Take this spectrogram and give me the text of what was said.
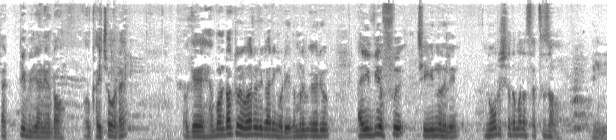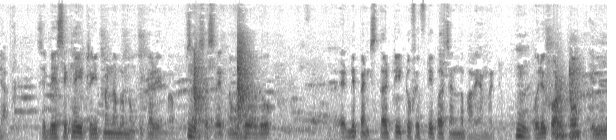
ചട്ടി ബിരിയാണി കേട്ടോ. കഴിച്ചോട്ടെ ഓക്കെ അപ്പം ഡോക്ടർ വേറൊരു കാര്യം കൂടി. നമ്മൾ ഒരു ഐ വി എഫ് ചെയ്യുന്നതിൽ നൂറ് ശതമാനം സക്സസ് ആണോ? ഇല്ല. ബേസിക്കലി ട്രീറ്റ്മെന്റ് നമ്മൾ നോക്കിക്കഴിയുമ്പോൾ സക്സസ് റേറ്റ് നമുക്ക് ഒരു depends thirty to fifty percent എന്ന് പറയാൻ പറ്റും. ഒരു കുഴപ്പവും ഇല്ല.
